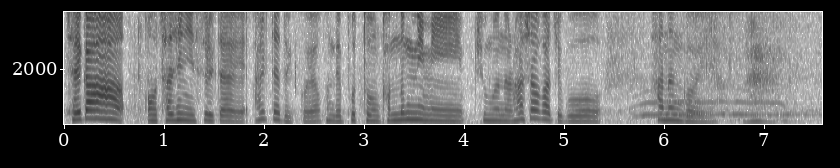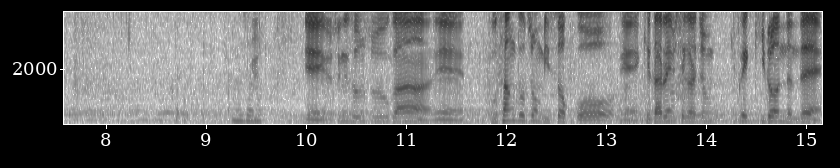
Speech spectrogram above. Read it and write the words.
제가 어, 자신 있을 때 할 때도 있고요. 근데 보통 감독님이 주문을 하셔가지고 하는 거예요. 그래서 예, 유승희 선수가 예, 부상도 좀 있었고 예, 기다림 시간이 좀 꽤 길었는데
